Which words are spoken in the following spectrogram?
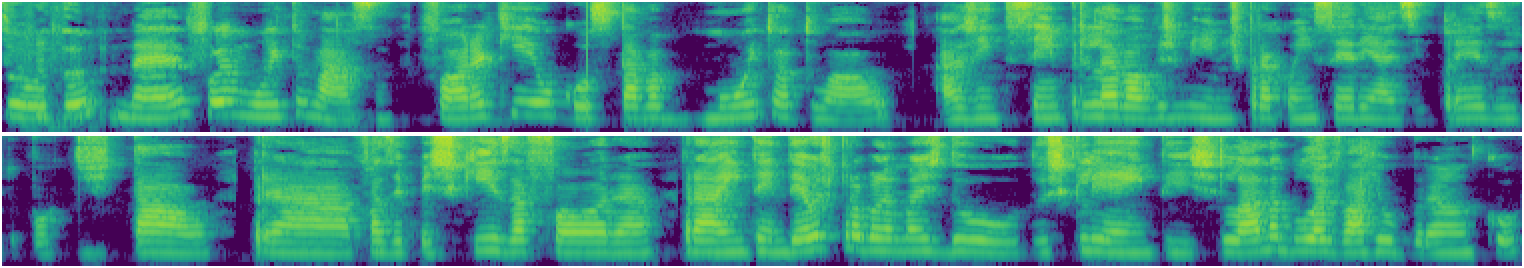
tudo, né? Foi muito massa. Fora que o curso estava muito atual, a gente sempre levava os meninos para conhecerem as empresas do Porto Digital, para fazer pesquisa fora, para entender os problemas do, dos clientes lá na Boulevard Rio Branco.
